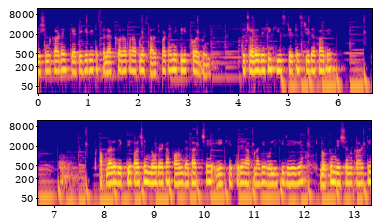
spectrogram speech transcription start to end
রেশন কার্ডের ক্যাটেগরিটা সিলেক্ট করার পর আপনি সার্চ বাটনে ক্লিক করবেন। তো চলো দেখি কী স্ট্যাটাসটি দেখাবে। আপনারা দেখতে পাচ্ছেন নো ডাটা ফাউন্ড দেখাচ্ছে। এই ক্ষেত্রে আপনাকে বলি কি যে নতুন রেশন কার্ডটি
